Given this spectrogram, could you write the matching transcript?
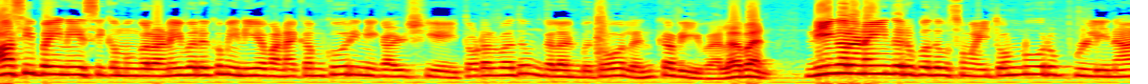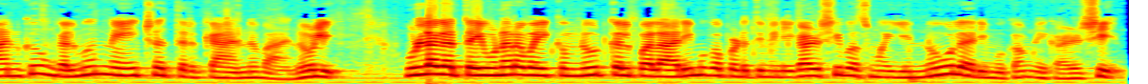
வாசிப்பை நேசிக்கும் உங்கள் அனைவருக்கும் இனிய வணக்கம். கூறி நிகழ்ச்சியை தொடர்வது உங்கள் அன்பு தோலன் கவி வலவன் நீங்கள் இணைந்திருப்பது சுமை தொண்ணூறு புள்ளி நான்கு உங்கள் முன்னேற்றத்திற்கான வானொலி உள்ளகத்தை உணர வைக்கும் நூட்கள் பல அறிமுகப்படுத்தும் நிகழ்ச்சி பசுமையின் நூல் அறிமுகம் நிகழ்ச்சி.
